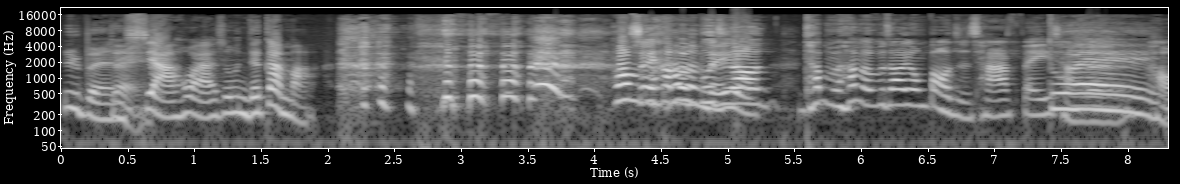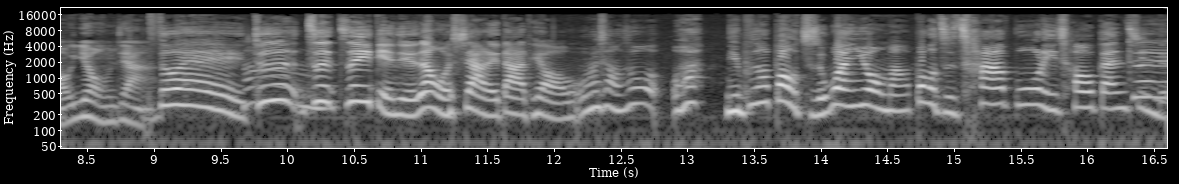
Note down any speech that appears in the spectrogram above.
日本人吓坏了，说你在干嘛？所以他们不知道，他们他们不知道用报纸擦非常的好用，这样对，就是这这一点也让我吓了一大跳。我们想说，哇，你不知道报纸万用吗？报纸擦玻璃超干净的。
